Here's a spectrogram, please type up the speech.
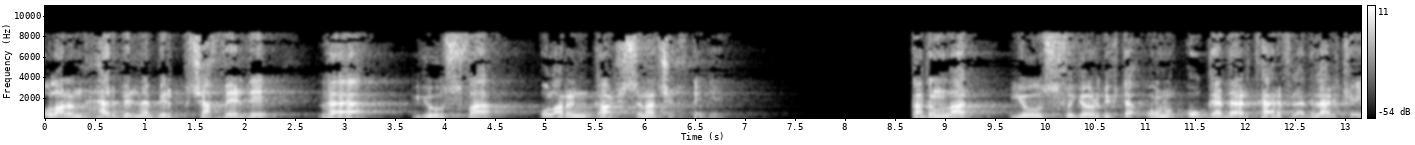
Onların hər birinə bir bıçaq verdi və Yusufa onların qarşısına çıx dedi. Qadınlar Yusufu gördükdə onu o qədər təriflədilər ki,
